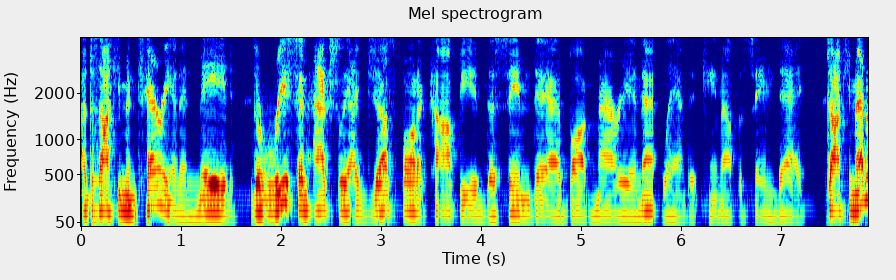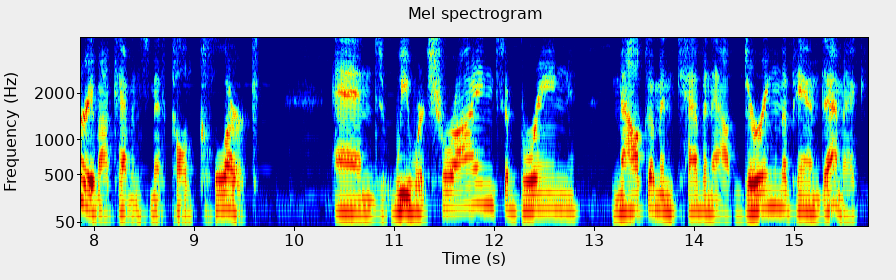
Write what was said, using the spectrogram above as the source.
a documentarian and made the recent. Actually, I just bought a copy the same day I bought Marionette Land. It came out the same day. Documentary about Kevin Smith called Clerk, and we were trying to bring Malcolm and Kevin out during the pandemic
